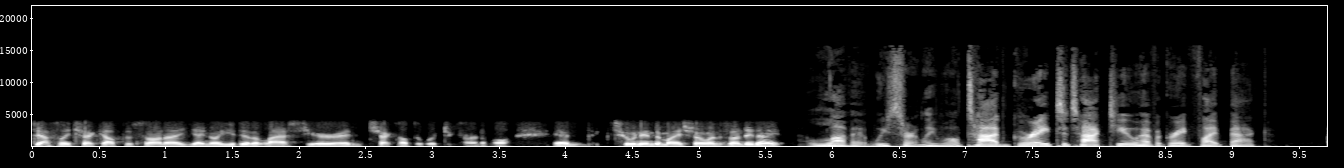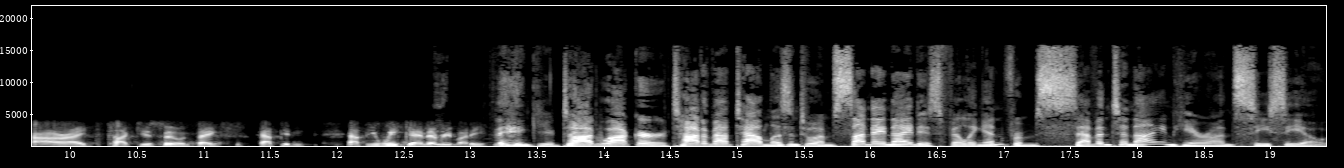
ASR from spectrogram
definitely check out the sauna. I know you did it last year, and check out the Winter Carnival, and tune into my show on Sunday night. Love it. We certainly will. Todd, great to talk to you. Have a great flight back. All right, talk to you soon. Thanks. Happy happy weekend, everybody. Thank you. Todd Walker, Todd About Town. Listen to him Sunday night is filling in from 7 to 9 here on CCO.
